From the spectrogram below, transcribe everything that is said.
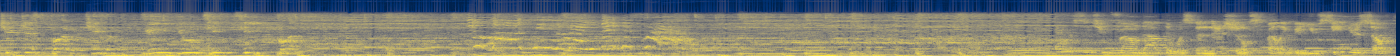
Kick his butt, Akeelah. B-U-T-T, butt. Out there was the National Spelling Bee, you've seen yourself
